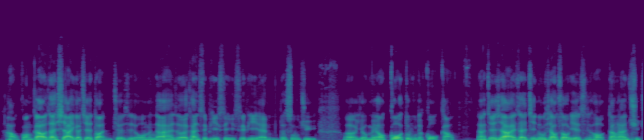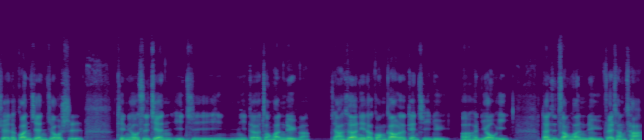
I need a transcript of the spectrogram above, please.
好，广告在下一个阶段，就是我们当然还是会看 CPC、CPM 的数据，呃，有没有过度的过高。那接下来在进入销售页之后，当然取决的关键就是停留时间以及你的转换率嘛。假设你的广告的点击率呃很优异，但是转换率非常差，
